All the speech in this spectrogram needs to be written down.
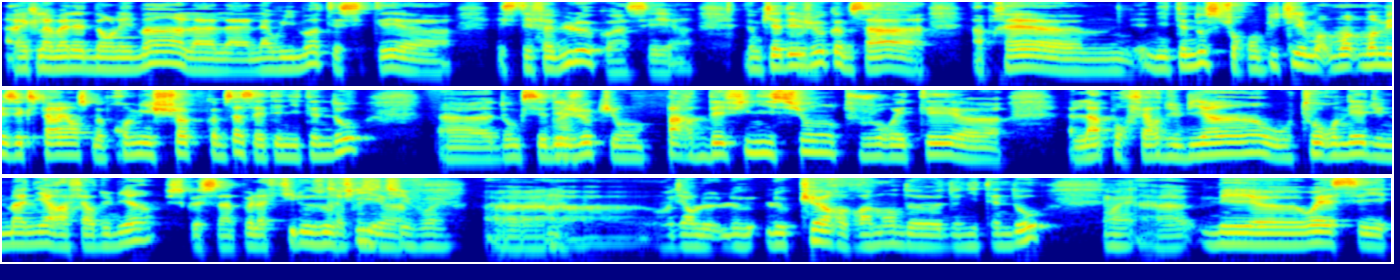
avec la manette dans les mains, la la, la Wiimote, et c'était euh, et c'était fabuleux quoi. C'est donc il y a des jeux comme ça. Après Nintendo, c'est toujours compliqué. Moi, moi, moi, mes expériences, mes premiers chocs comme ça, ça a été Nintendo. donc c'est des jeux qui ont par définition toujours été là pour faire du bien ou tourner d'une manière à faire du bien, puisque c'est un peu la philosophie. Euh, on va dire le, le, cœur vraiment de, de Nintendo. Euh, mais euh, ouais, c'est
